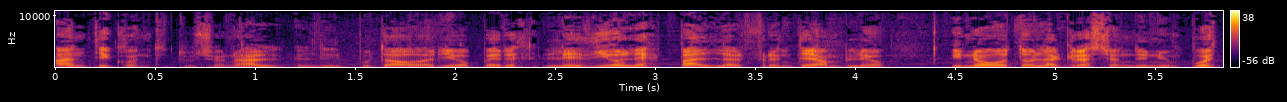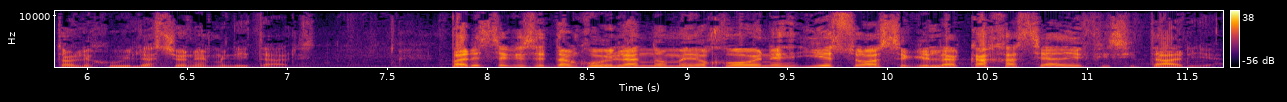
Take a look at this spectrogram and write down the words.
anticonstitucional, el diputado Darío Pérez le dio la espalda al Frente Amplio y no votó la creación de un impuesto a las jubilaciones militares. Parece que se están jubilando medio jóvenes y eso hace que la caja sea deficitaria.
